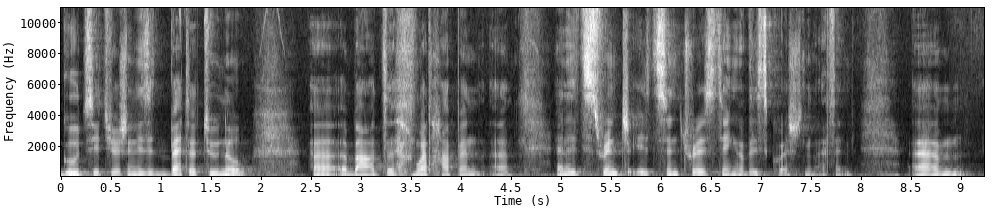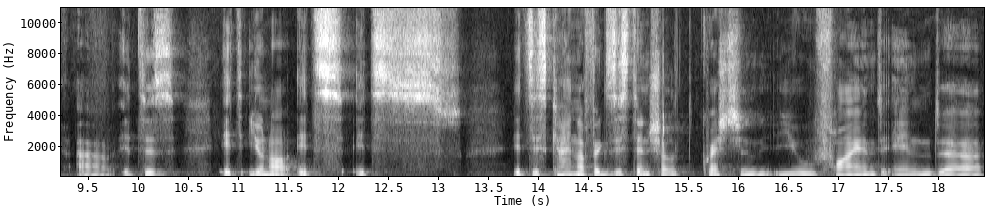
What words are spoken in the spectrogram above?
good situation, is it better to know uh, about uh, what happened? Uh, and it's it's interesting this question. I think um, uh, it is. It you know it's it's it's this kind of existential question you find in the,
